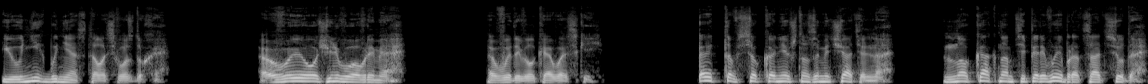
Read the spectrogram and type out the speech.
и у них бы не осталось воздуха. «Вы очень вовремя», — выдавил Ковальский. «Это все, конечно, замечательно, но как нам теперь выбраться отсюда?»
